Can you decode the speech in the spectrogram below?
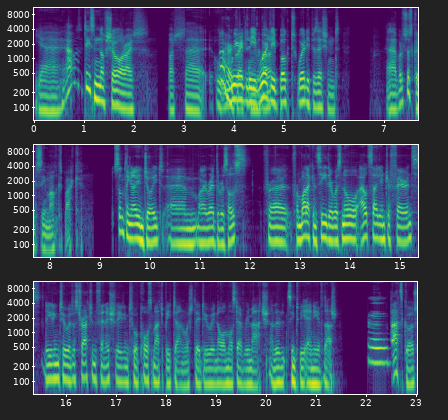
Yeah, that was a decent enough show, all right. But uh, I heard great weirdly, things about weirdly booked, weirdly positioned. Uh, but it's just good to see Mox back. Something I enjoyed um, when I read the results. For, uh, from what I can see, there was no outside interference leading to a distraction finish, leading to a post match beatdown, which they do in almost every match. And there didn't seem to be any of that. That's good.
